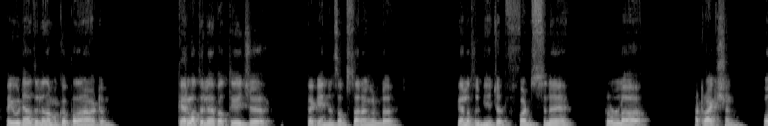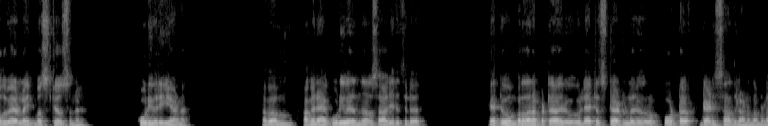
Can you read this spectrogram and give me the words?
അപ്പോൾ ഇതിനകത്തിൽ നമുക്ക് പ്രധാനമായിട്ടും കേരളത്തിൽ പ്രത്യേകിച്ച് തെക്കേ ഇന്ത്യൻ സംസ്ഥാനങ്ങളിൽ കേരളത്തിൽ മ്യൂച്വൽ ഫണ്ട്സിനെ ഉള്ള അട്രാക്ഷൻ പൊതുവെയുള്ള ഇൻവെസ്റ്റേഴ്സിന് കൂടി വരികയാണ്. അപ്പം അങ്ങനെ കൂടി വരുന്ന സാഹചര്യത്തിൽ ഏറ്റവും പ്രധാനപ്പെട്ട ഒരു ലേറ്റസ്റ്റ് ആയിട്ടുള്ള ഒരു റിപ്പോർട്ടിന്റെ അടിസ്ഥാനത്തിലാണ് നമ്മൾ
